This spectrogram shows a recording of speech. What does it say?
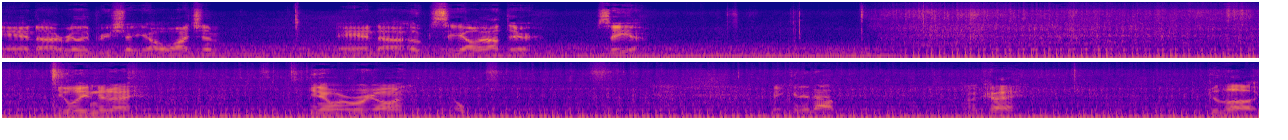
and I really appreciate y'all watching and I hope to see y'all out there. See ya. You today? You know where we're going? Nope. Picking it up. Okay. Good luck.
